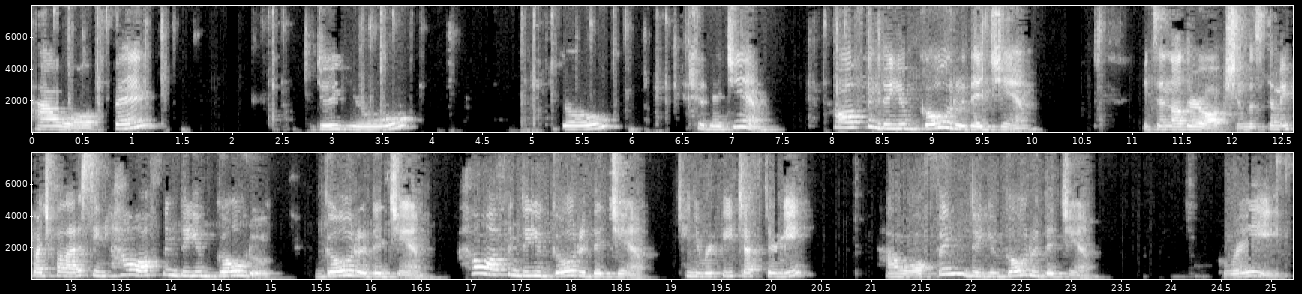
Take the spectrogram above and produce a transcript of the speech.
How often do you go To the gym. How often do you go to the gym? It's another option. Você também pode falar assim: How often do you go to? Go to the gym. How often do you go to the gym? Can you repeat after me? How often do you go to the gym? Great.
